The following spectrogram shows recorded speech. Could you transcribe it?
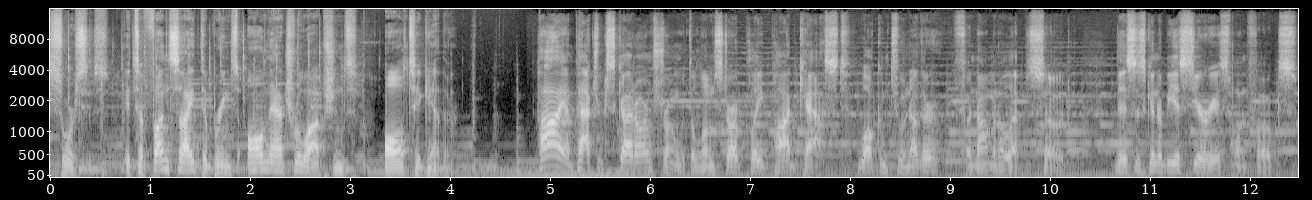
sources. It's a fun site that brings all natural options all together. Hi, I'm Patrick Scott Armstrong with the Lone Star Plate Podcast. Welcome to another phenomenal episode. This is going to be a serious one, folks.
